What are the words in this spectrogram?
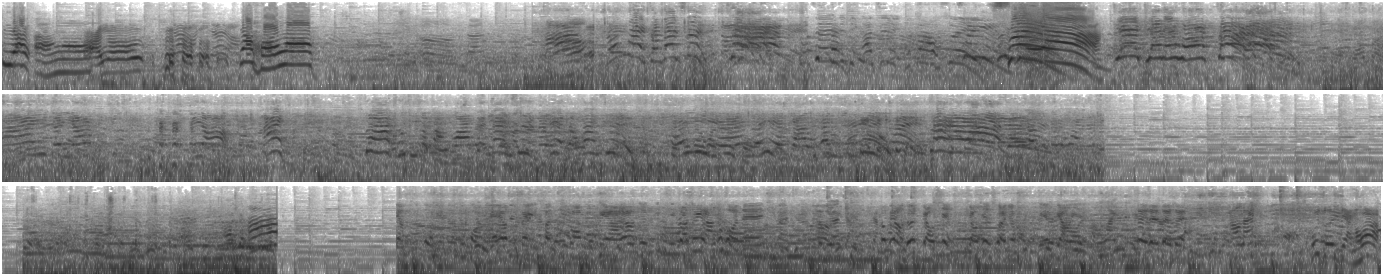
这个阿弟爱红哦，要红哦。好，龙泰长办事，赞。谢谢阿志，不告睡。睡啊，谢谢连我赞。来，可以啊，可以啊，来，对啊，无敌的长官，但是两次过年的就还给，要准备穿西装明天啊，要是西装对两个还呢，都不要，都是表现表现出来就好，别表演。对对对对，好来，不准讲话。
